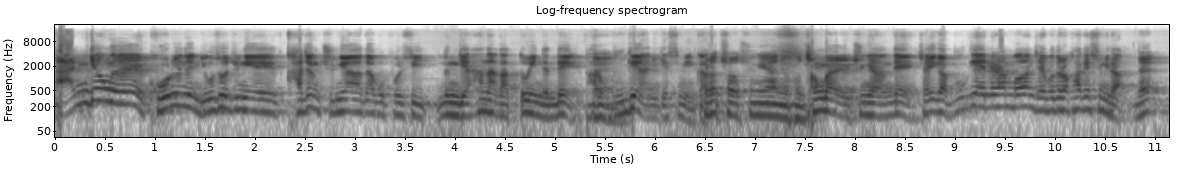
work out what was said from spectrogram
안경을 고르는 요소 중에 가장 중요하다고 볼 수 있는 게 하나가 또 있는데 바로 네. 무게 아니겠습니까? 그렇죠. 중요한 요소죠. 정말 중요한데 저희가 무게를 한번 재보도록 하겠습니다. 네.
